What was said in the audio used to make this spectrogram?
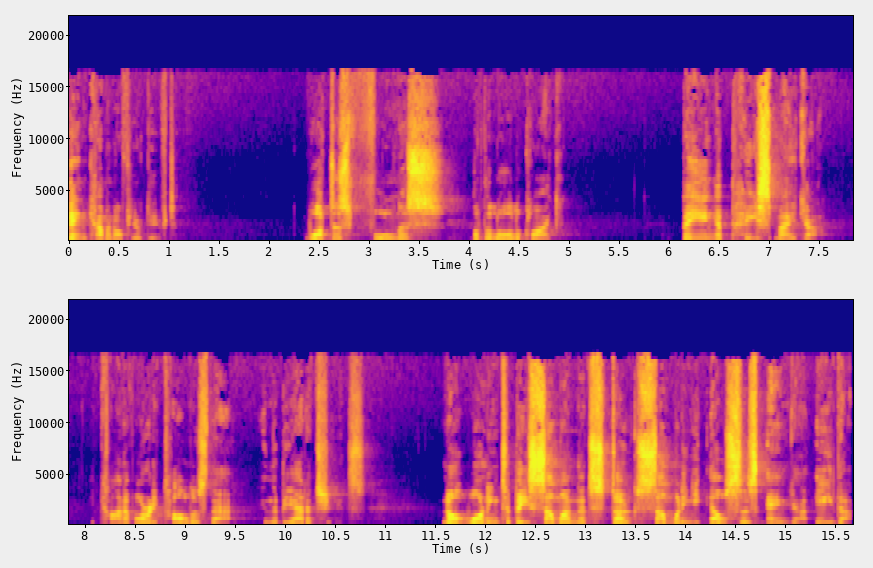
then come and offer your gift. What does fullness of the law look like? Being a peacemaker. He kind of already told us that in the Beatitudes. Not wanting to be someone that stokes somebody else's anger either.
